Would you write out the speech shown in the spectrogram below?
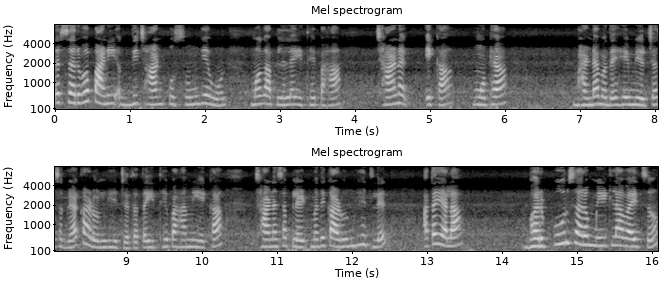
तर सर्व पाणी अगदी छान पुसून घेऊन मग आपल्याला इथे पहा छान एका मोठ्या भांड्यामध्ये हे मिरच्या सगळ्या काढून घ्यायच्यात. आता इथे पहा मी एका छान असा प्लेटमध्ये काढून घेतलेत. आता याला भरपूर सारं मीठ लावायचं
